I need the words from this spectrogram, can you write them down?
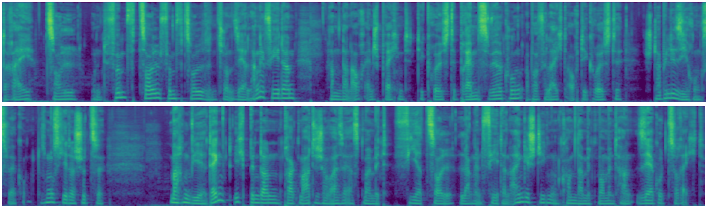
3 Zoll und 5 Zoll. 5 Zoll sind schon sehr lange Federn, haben dann auch entsprechend die größte Bremswirkung, aber vielleicht auch die größte Stabilisierungswirkung. Das muss jeder Schütze machen, wie er denkt. Ich bin dann pragmatischerweise erstmal mit 4 Zoll langen Federn eingestiegen und komme damit momentan sehr gut zurecht.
